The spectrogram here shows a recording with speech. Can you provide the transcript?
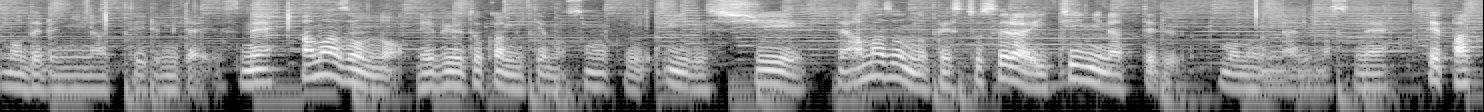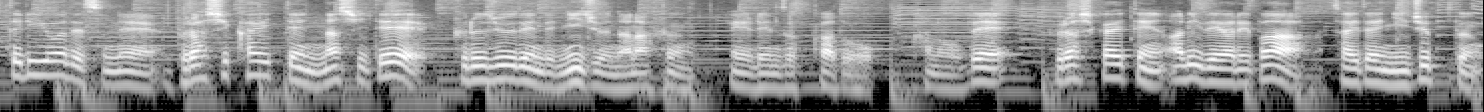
ー、モデルになっているみたいですね。Amazon のレビューとか見てもすごくいいですしで Amazon のベストセラー1位になってるものになりますね。でバッテリーはですねブラシ回転なしでフル充電で27分連続稼働可能でブラシ回転ありであれば最大20分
